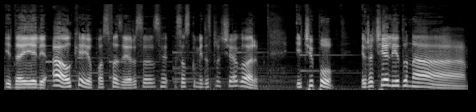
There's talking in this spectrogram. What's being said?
E daí ele, ah, ok, eu posso fazer essas, essas comidas pra ti agora. E tipo, eu já tinha lido na,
